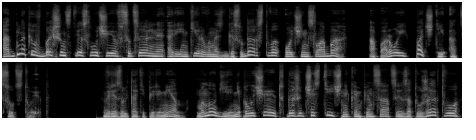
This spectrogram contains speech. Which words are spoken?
Однако в большинстве случаев социальная ориентированность государства очень слаба, а порой почти отсутствует. В результате перемен многие не получают даже частичной компенсации за ту жертву,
